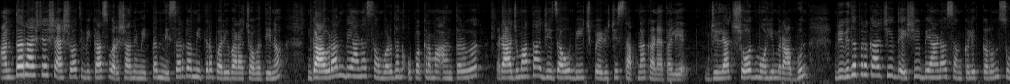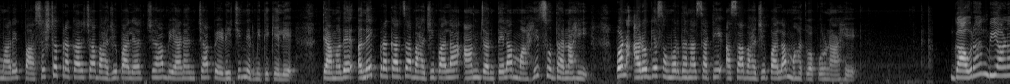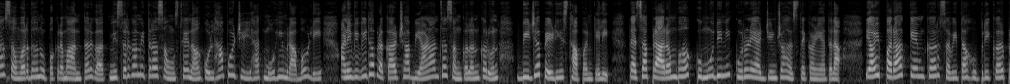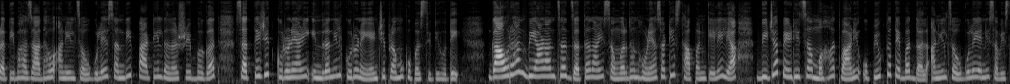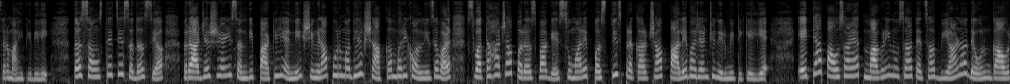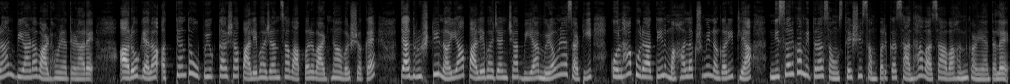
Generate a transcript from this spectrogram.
आंतरराष्ट्रीय शाश्वत विकास वर्षानिमित्त निसर्ग मित्र परिवाराच्या वतीनं गावरान बियाणं संवर्धन उपक्रमाअंतर्गत राजमाता जिजाऊ बीच पेढीची स्थापना करण्यात आली आहे. जिल्ह्यात शोध मोहीम राबवून विविध प्रकारची देशी बियाणं संकलित करून सुमारे पासष्ट प्रकारच्या भाजीपाल्याच्या बियाण्यांच्या पेढीची निर्मिती केली आहे. त्यामध्ये अनेक प्रकारचा भाजीपाला आम जनतेला माहीत सुद्धा नाही पण आरोग्य संवर्धनासाठी असा भाजीपाला महत्त्वपूर्ण आहे. गावरान बियाणं संवर्धन उपक्रमाअंतर्गत निसर्गमित्र संस्थेनं कोल्हापूर जिल्ह्यात मोहीम राबवली आणि विविध प्रकारच्या बियाणांचं संकलन करून बीजपेढी स्थापन केली. त्याचा प्रारंभ कुमुदिनी कुरणे आजींच्या हस्ते करण्यात आला. यावेळी पराग केमकर सविता हुपरीकर प्रतिभा जाधव अनिल चौगुले संदीप पाटील धनश्री भगत सत्यजित कुरणे आणि इंद्रनील कुरणे यांची प्रमुख उपस्थिती होती. गावरान बियाणांचं जतन आणि संवर्धन होण्यासाठी स्थापन केलेल्या बीजपेढीचं महत्त्व आणि उपयुक्ततेबद्दल अनिल चौगुले यांनी सविस्तर माहिती दिली. तर संस्थेचे सदस्य राजश्री आणि संदीप पाटील यांनी शिंगणापूरमधील शाकंभरी कॉलनीजवळ स्वतःच्या परसबागेत सुमारे पस्तीस प्रकारच्या पालेभाज्यांची निर्मिती केली आहे. येत्या पावसाळ्यात मागणीनुसार त्याचं बियाणं देऊन गावरान बियाणं वाढवण्यात येणार आहे. आरोग्याला अत्यंत उपयुक्त अशा पालेभाज्यांचा वापर वाढणं आवश्यक आहे. त्या दृष्टीनं या पालेभाज्यांच्या बिया मिळवण्यासाठी कोल्हापुरातील महालक्ष्मी नगर इथल्या निसर्ग मित्र संस्थेशी संपर्क साधावा असं आवाहन करण्यात आलंय.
